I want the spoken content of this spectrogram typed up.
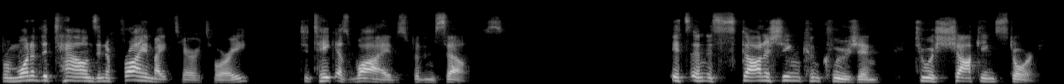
from one of the towns in Ephraimite territory to take as wives for themselves. It's an astonishing conclusion to a shocking story.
